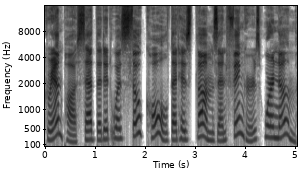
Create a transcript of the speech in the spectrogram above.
Grandpa said that it was so cold that his thumbs and fingers were numb.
